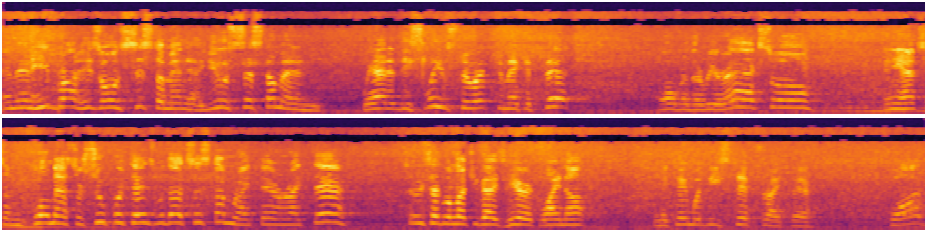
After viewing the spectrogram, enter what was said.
And then he brought his own system in, a used system, and we added these sleeves to it to make it fit over the rear axle. And he had some Flowmaster Super 10s with that system right there right there. So we said we'll let you guys hear it, why not? And it came with these tips right there. Quads.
